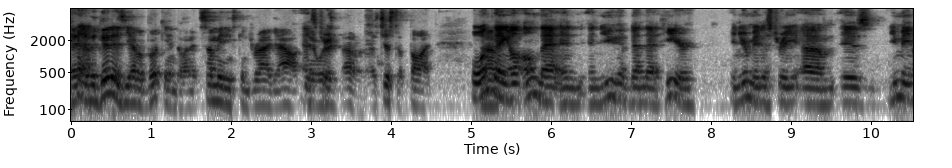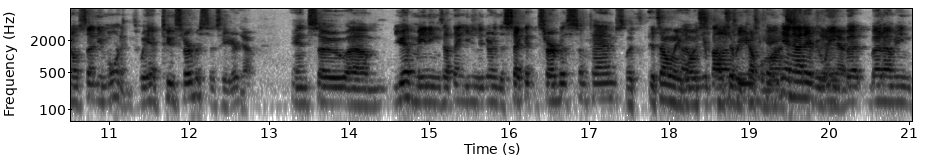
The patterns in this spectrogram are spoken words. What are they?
and, Yeah. and the good is you have a bookend on it some meetings can drag out you That's know, it's- true. i don't know it's just a thought Well, one Um, thing on, on that, and and you have done that here in your ministry, um, is you meet on Sunday mornings. We have two services here, Yeah. and so um, you have meetings. I think usually during the second service sometimes. but it's only uh, once, once every couple Okay. months Yeah, not every Yeah, week, yeah. but but I mean,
